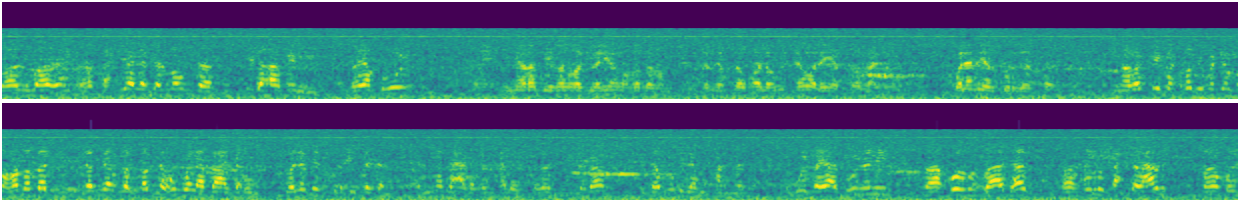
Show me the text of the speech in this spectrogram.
واحيا لك الموتى إلى آخره. فيقول إن ربي قد غضب اليوم غضبا لم يغضب له مثله ولن يغضب بعده. ولم يذكر ذنبا. إن ربي قد غضب اليوم غضبا لم يغضب قبله ولا بعده. ولم يذكر عيسى ذنب يعني ماذا على عليه الصلاة والسلام اذهبوا إلى محمد؟ يقول فيأتونني فاقول فأذهب فاقول تحت العرش فاقول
